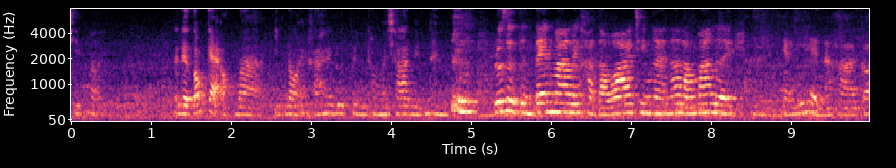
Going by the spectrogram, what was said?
ชิดๆหน่อย แต่เดี๋ยวต้องแกะออกมาอีกหน่อยค่ะ ให้ดูเป็นธรรมชาตินิดนึง รู้สึกตื่นเต้นมากเลยค่ะ แต่ว่าทีมงานน่ารักมากเลย อย่างที่เห็นนะคะก็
